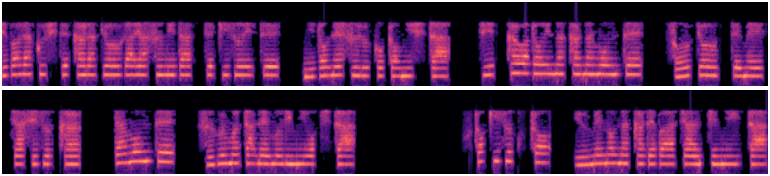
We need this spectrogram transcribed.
しばらくしてから今日が休みだって気づいて、二度寝することにした。実家はど田舎なもんで、早朝ってめっちゃ静か。だもんで、すぐまた眠りに落ちた。ふと気づくと、夢の中でばあちゃん家にいた。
